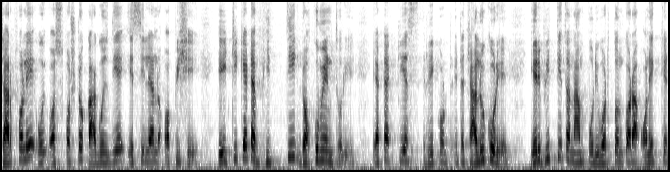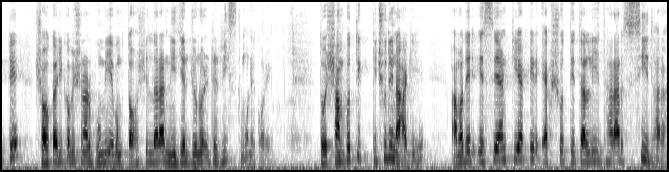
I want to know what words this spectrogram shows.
যার ফলে ওই অস্পষ্ট কাগজ দিয়ে এসিল্যান্ড অফিসে এইটিকে একটা ভিত্তিক ডকুমেন্ট ধরে একটা কেস রেকর্ড এটা চালু করে, এর ভিত্তিতে নাম পরিবর্তন করা অনেক ক্ষেত্রে সহকারী কমিশনার ভূমি এবং তহসিলদাররা নিজের জন্য এটা রিস্ক মনে করে। তো সাম্প্রতিক কিছুদিন আগে আমাদের এসিয়ান টি অ্যাক্টের একশো তেতাল্লিশ ধারার সি ধারা,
